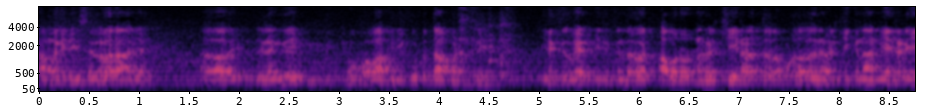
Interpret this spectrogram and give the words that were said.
கமலினி செல்வராஜன் இலங்கை ரூபவாகினி கூட்டுத்தாபனத்திலே இருக்க வே இருக்கின்றவர். அவர் ஒரு நிகழ்ச்சியை நடத்துகிற பொழுது அந்த நிகழ்ச்சிக்கு நான் நேரடி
